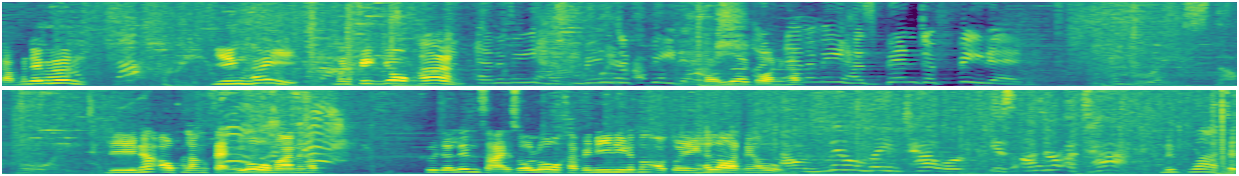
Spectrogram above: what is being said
จับมันได้เพื่อน ยิงให้มันฟิกโยกพลาด Enemy has been defeated. ขอเลือกก่อนครับ Enemy has been defeated. ดีนะเอาพลังแสงโล่มานะครับ คือจะเล่นสายโซโล่คาเฟนี่นี่ก็ต้องเอาตัวเองให้รอดนะครับผม Our middle lane tower is under attack. นึกว่าจะ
